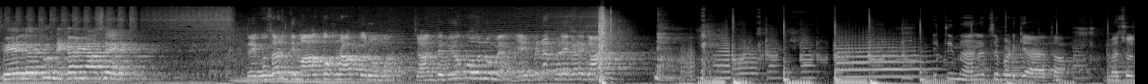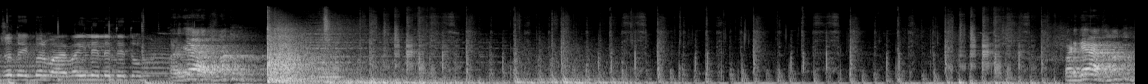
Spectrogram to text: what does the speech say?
फेल है तू निकल यहाँ से। देखो सर दिमाग तो खराब करो मत। जानते भी हो कौन हूँ मैं? यहीं पे ना खड़े खड़े गांड। मेहनत से पढ़ के आया था। मैं सोच रहा था एक बार वाई वाई ले लेते तो। पड़ गया था ना तुम? पड़ गया था ना तुम?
